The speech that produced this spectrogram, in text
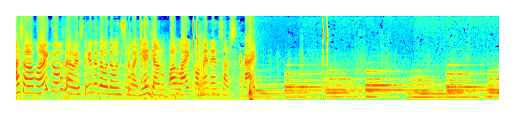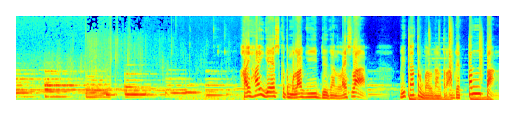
Assalamualaikum, saya Lesti untuk teman-teman semuanya Jangan lupa like, comment, and subscribe Hai hai guys, ketemu lagi dengan Leslar. Berita terbaru dan terupdate tentang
